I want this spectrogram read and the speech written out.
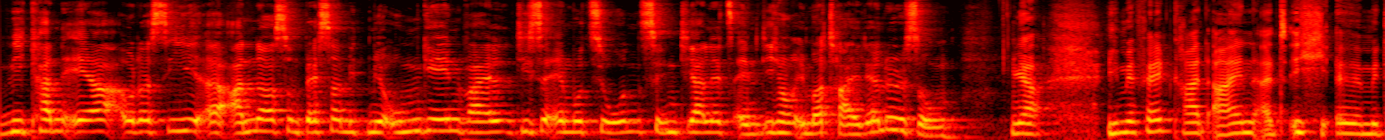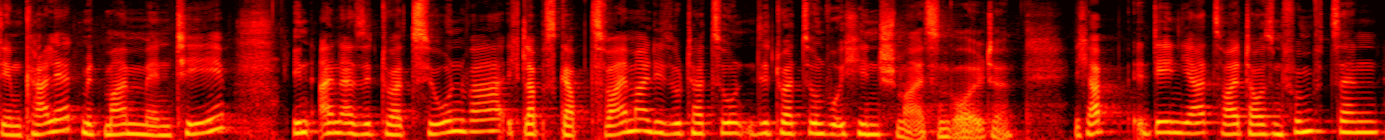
wie kann er oder sie äh, anders und besser mit mir umgehen, weil diese Emotionen sind ja letztendlich auch immer Teil der Lösung. Ja, ich, mir fällt gerade ein, als ich äh, mit dem Khaled, mit meinem Mentee, in einer Situation war, ich glaube, es gab zweimal die Situation, Situation, wo ich hinschmeißen wollte. Ich habe den Jahr 2015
